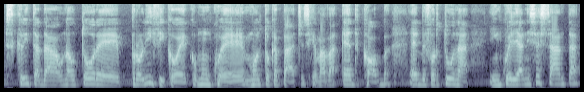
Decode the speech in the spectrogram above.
scritta da un autore prolifico e comunque molto capace, si chiamava Ed Cobb, ebbe fortuna in quegli anni 60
